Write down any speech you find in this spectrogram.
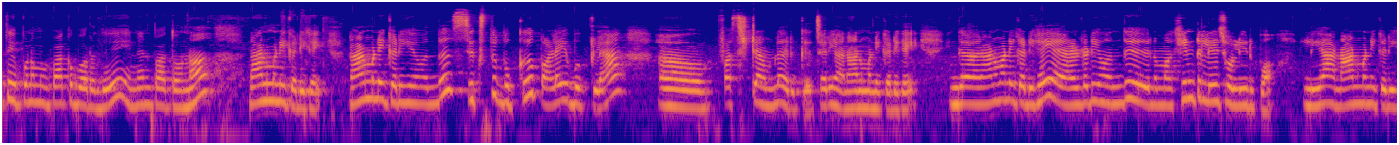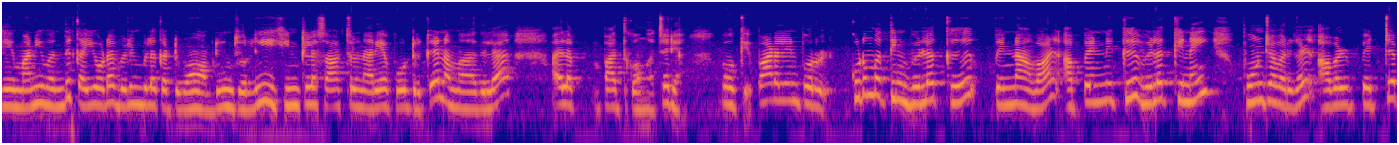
அடுத்து இப்போ நம்ம பார்க்க போகிறது என்னென்னு பார்த்தோன்னா நான்மணி கடிகை. நான்மணி கடிகை வந்து சிக்ஸ்த்து புக்கு பழைய புக்கில் ஃபஸ்ட் டேர்மில் இருக்குது சரியா? நான்மணி கடிகை. இங்கே நான்மணி கடிகை ஆல்ரெடி வந்து நம்ம ஹிண்ட்லேயே சொல்லியிருப்போம். இல்லையா? நான்மணி கடிகை மணி வந்து கையோட விளிம்பில் கட்டுவோம் அப்படின்னு சொல்லி ஹிண்ட்டில் ஷார்ட்ஸில் நிறைய போட்டிருக்கு. நம்ம அதில் அதில் பார்த்துக்கோங்க. சரியா? ஓகே. பாடலின் பொருள். குடும்பத்தின் விளக்கு பெண்ணாவாள் அப்பெண்ணுக்கு விளக்கினை போன்றவர்கள் அவள் பெற்ற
